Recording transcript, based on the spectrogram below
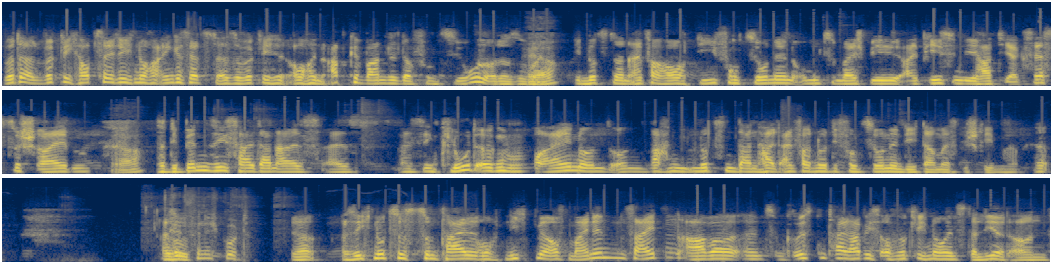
wird halt wirklich hauptsächlich noch eingesetzt, also wirklich auch in abgewandelter Funktion oder so. Ja. Die nutzen dann einfach auch die Funktionen, um zum Beispiel IPs in die HT-Access zu schreiben. Ja. Also die binden sich halt dann als, als, als Include irgendwo ein und, und machen, nutzen dann halt einfach nur die Funktionen, die ich damals geschrieben habe. Ja. Also ja, finde ich gut. Ja, also ich nutze es zum Teil auch nicht mehr auf meinen Seiten, aber äh, zum größten Teil habe ich es auch wirklich noch installiert. Und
